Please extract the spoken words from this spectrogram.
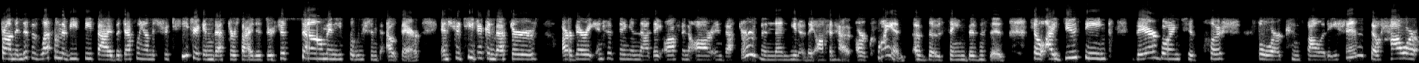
from, and this is less on the VC side, but definitely on the strategic investor side, is there's just so many solutions out there. And strategic investors are very interesting in that they often are investors and then you know they often have are clients of those same businesses so i do think they're going to push for consolidation. So, how are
